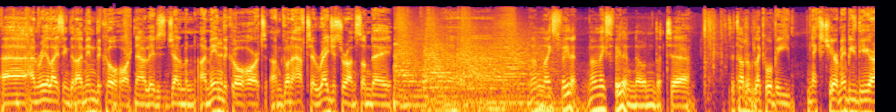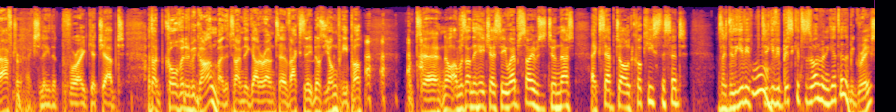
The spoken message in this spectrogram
uh, and realizing that I'm in the cohort now, ladies and gentlemen. I'm in the cohort. I'm going to have to register on Sunday. Uh, not a nice feeling. Not a nice feeling knowing that. Uh, I thought it, like it would be next year, maybe the year after, actually, that before I'd get jabbed. I thought COVID had be gone by the time they got around to vaccinating us young people. but uh, no, I was on the HSE website. I was just doing that. Accept all cookies. They said. I was like, did they give you did they give you biscuits as well when you get there? That'd be great.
